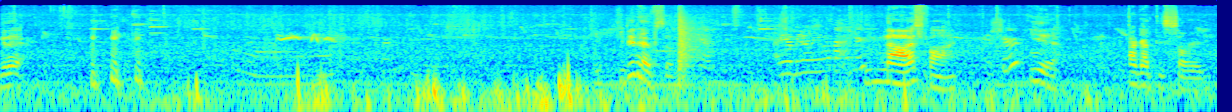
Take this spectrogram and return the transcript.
Look at that. you, did have some. Are you with that here? Nah, it's fine. You sure? Yeah, I got this already.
